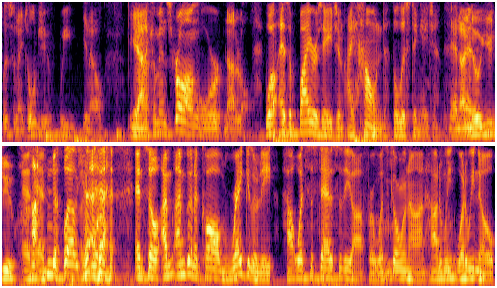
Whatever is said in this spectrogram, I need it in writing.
"Listen, I told you, we, you know, you Yeah. got to come in strong, or not at all." Well, as a buyer's agent, I hound the listing agent. And I know you do. and- I and- know how you work. and so I'm, I'm going to call regularly. How what's the status of the offer? What's going on? How do we what do we know?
